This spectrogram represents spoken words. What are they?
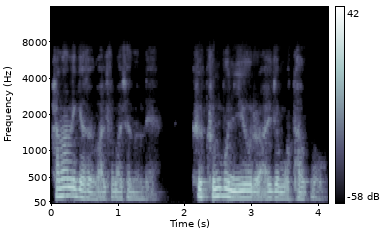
하나님께서 말씀하셨는데 그 근본 이유를 알지 못하고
